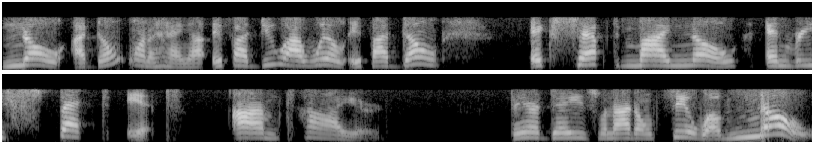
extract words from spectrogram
No, I don't want to hang out. If I do, I will. If I don't, accept my no and respect it. I'm tired. There are days when I don't feel well. No,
